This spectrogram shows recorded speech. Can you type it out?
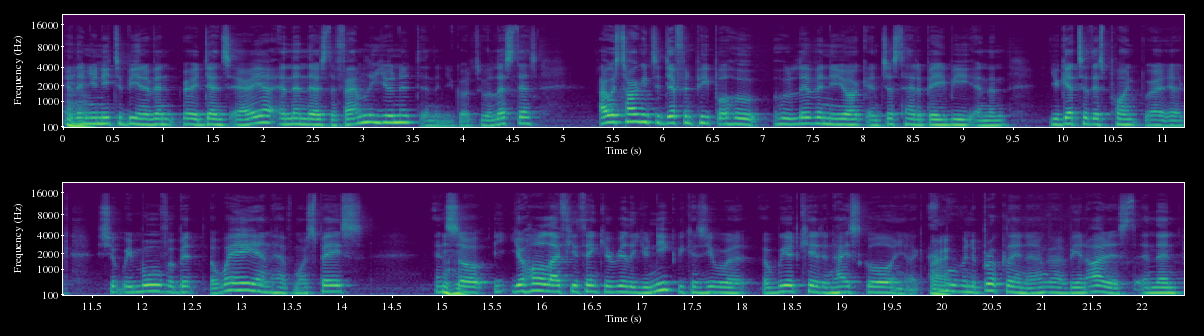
and then Mhm. you need to be in a very dense area, and then there's the family unit, and then you go to a less dense. I was talking to different people who who live in New York and just had a baby, and then you get to this point where you're like, should we move a bit away and have more space? And so mm-hmm. your whole life you think you're really unique because you were a weird kid in high school and you're like, I'm Right. moving to Brooklyn and I'm going to be an artist. And then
